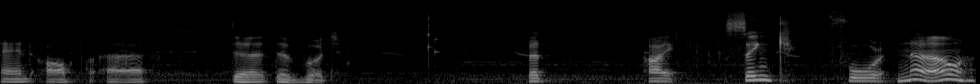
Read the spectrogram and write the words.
end up uh, the the wood. But I think for now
